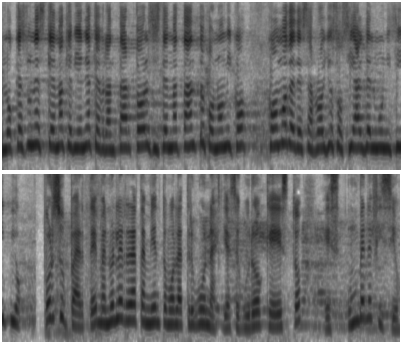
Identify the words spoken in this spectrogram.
lo que es un esquema que viene a quebrantar todo el sistema tanto económico como de desarrollo social del municipio. Por su parte, Manuel Herrera también tomó la tribuna y aseguró que esto es un beneficio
